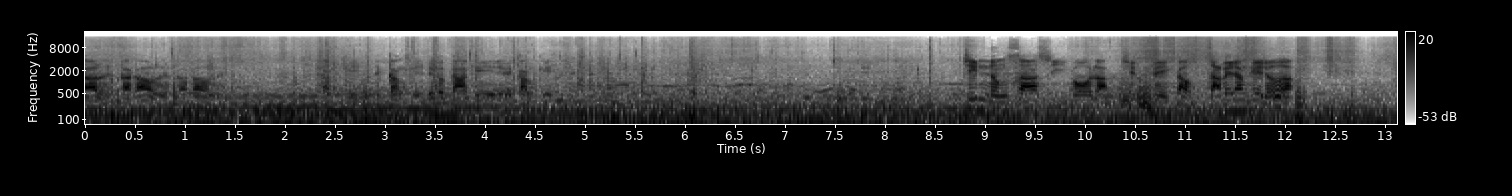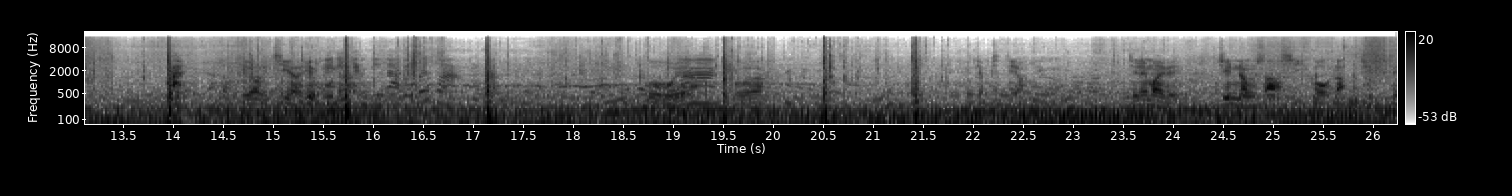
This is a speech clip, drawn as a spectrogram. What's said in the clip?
加落，加加落，加加落，降价，你降价，你搁加价咧，降价。金两三四五六七八九，十个人摕落啊！哎，对，你吃啊，迄无啦。无会啊，无啊。减一条，这个卖袂？金两三四五六七八，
